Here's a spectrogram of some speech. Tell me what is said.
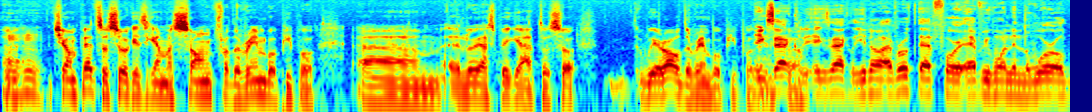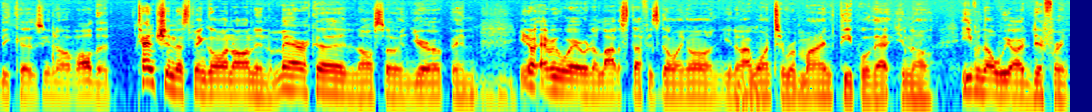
Uh. Mm-hmm. C'è un pezzo suo che si chiama Song for the Rainbow People. Um, lui ha spiegato. So we're all the rainbow people. then, Exactly, so- exactly. You know, I wrote that for everyone in the world because, you know, of all the tension that's been going on in America and also in Europe and, mm. you know, everywhere when a lot of stuff is going on. You know, I mm. want to remind people that, you know, even though we are different,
